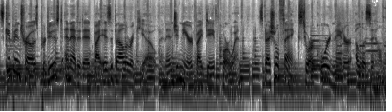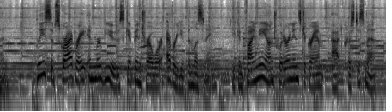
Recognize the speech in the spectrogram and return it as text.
Skip Intro is produced and edited by Isabel Aricchio and engineered by Dave Corwin. Special thanks to our coordinator, Alyssa Hillman. Please subscribe, rate, and review Skip Intro wherever you've been listening. You can find me on Twitter and Instagram at Krista Smith.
